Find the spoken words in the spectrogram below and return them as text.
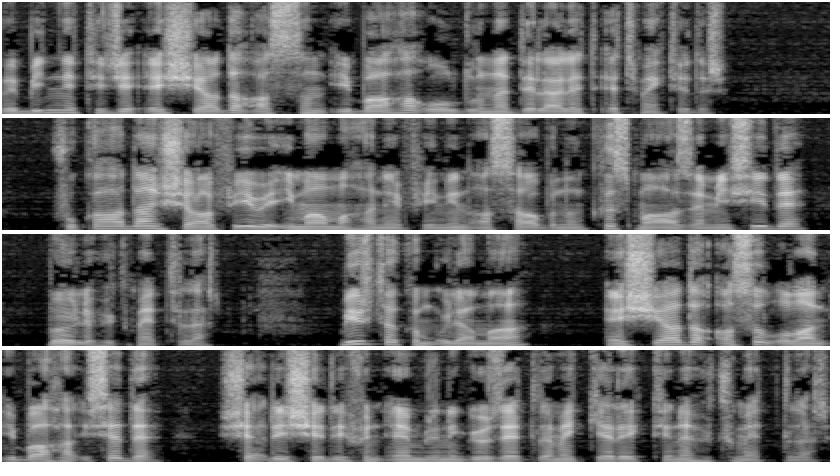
ve bir netice eşyada aslın ibaha olduğuna delalet etmektedir. Fukahadan Şafii ve İmam-ı Hanefi'nin ashabının kısmı azemisi de böyle hükmettiler. Bir takım ulema, eşyada asıl olan ibaha ise de şer-i şerifin emrini gözetlemek gerektiğine hükmettiler.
